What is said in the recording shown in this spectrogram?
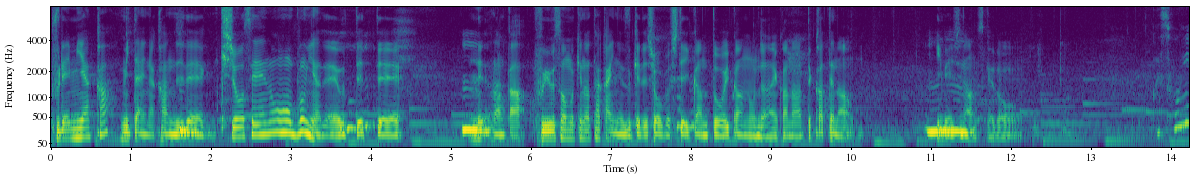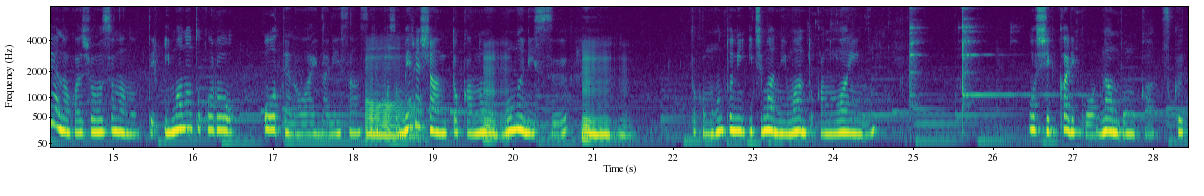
プレミア化みたいな感じで希少性の分野で売ってって、うん。ね、なんか富裕層向けの高い値付けで勝負していかんといかんのんじゃないかなって勝手なイメージなんですけど、そういうのが上手なのって今のところ大手のワイナリーさんそれこそメルシャンとかのうんうん。モムニスうんうんとかも本当に1万2万とかのワインをしっかりこう何本か作っうん。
